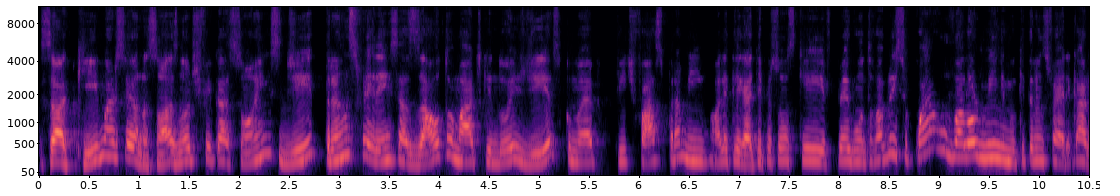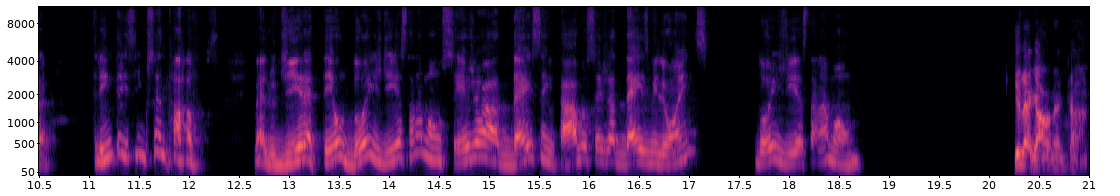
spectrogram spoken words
Isso aqui, Marciano, são as notificações de transferências automáticas em dois dias, como é Fit faz para mim. Olha que legal. Tem pessoas que perguntam, Fabrício, qual é o valor mínimo que transfere? Cara, 35 centavos. Velho, o dinheiro é teu, dois dias está na mão. Seja 10 centavos, seja 10 milhões, dois dias está na mão. Que legal, né, cara?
